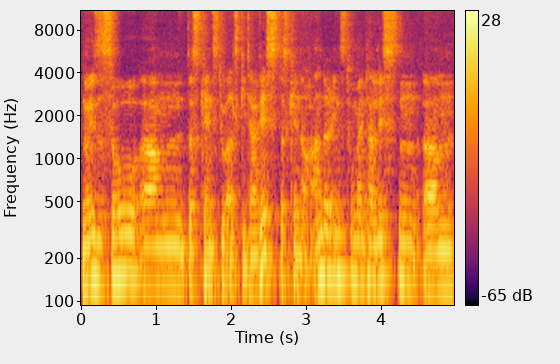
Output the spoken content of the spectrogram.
Nur ist es so, ähm, das kennst du als Gitarrist, das kennen auch andere Instrumentalisten. Ähm,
